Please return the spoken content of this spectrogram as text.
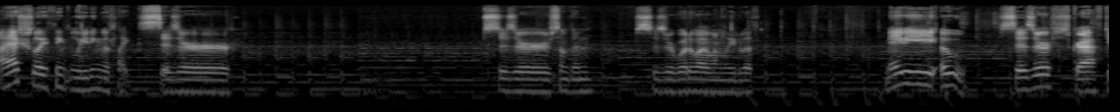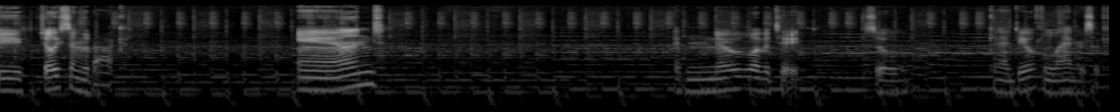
I actually think leading with like Scizor... Scizor something, Scizor, what do I want to lead with? Maybe, oh, Scizor, Scrafty, Jellicent in the back. And I have no levitate. So, can I deal with the Landorus? Okay.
